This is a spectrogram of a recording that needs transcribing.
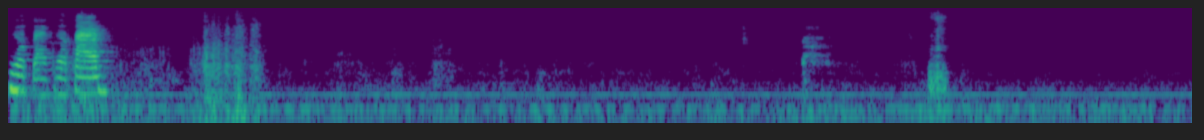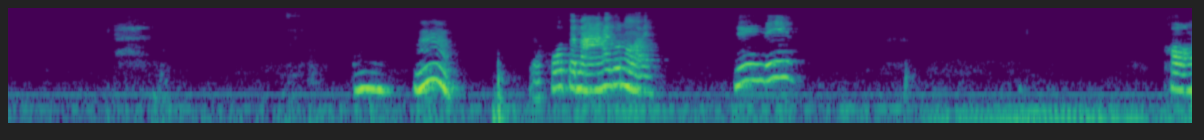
เหงื่อแตกเหงื่อแตกอืมอืม เดี๋ยวโฆษณาให้ก็หน่อย นี่นี่ ของ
